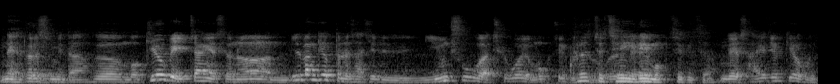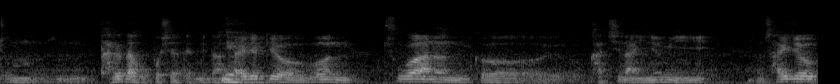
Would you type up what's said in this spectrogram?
네, 그렇습니다. 그 뭐 기업의 입장에서는 일반 기업들은 사실 이윤 추구가 최고의 목적이죠. 그렇죠. 제 일의 목적이죠. 근데 사회적 기업은 좀 다르다고 보셔야 됩니다. 예. 사회적 기업은 추구하는 그 가치나 이념이 사회적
